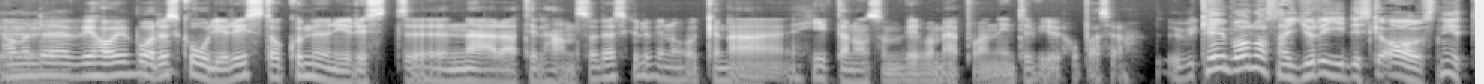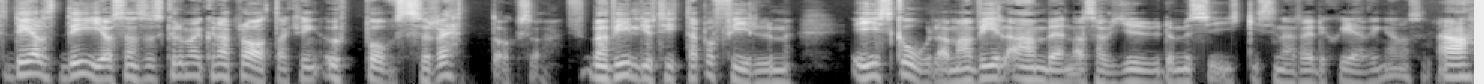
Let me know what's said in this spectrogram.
Ja, men det, vi har ju både skoljurist och kommunjurist eh, nära till hand, så det skulle vi nog kunna hitta någon som vill vara med på en intervju, hoppas jag. Det kan ju vara några sådana juridiska avsnitt, dels det och sen så skulle man kunna prata kring upphovsrätt också. Man vill ju titta på film i skolan. Man vill använda sig av ljud och musik i sina redigeringar och. Ja.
